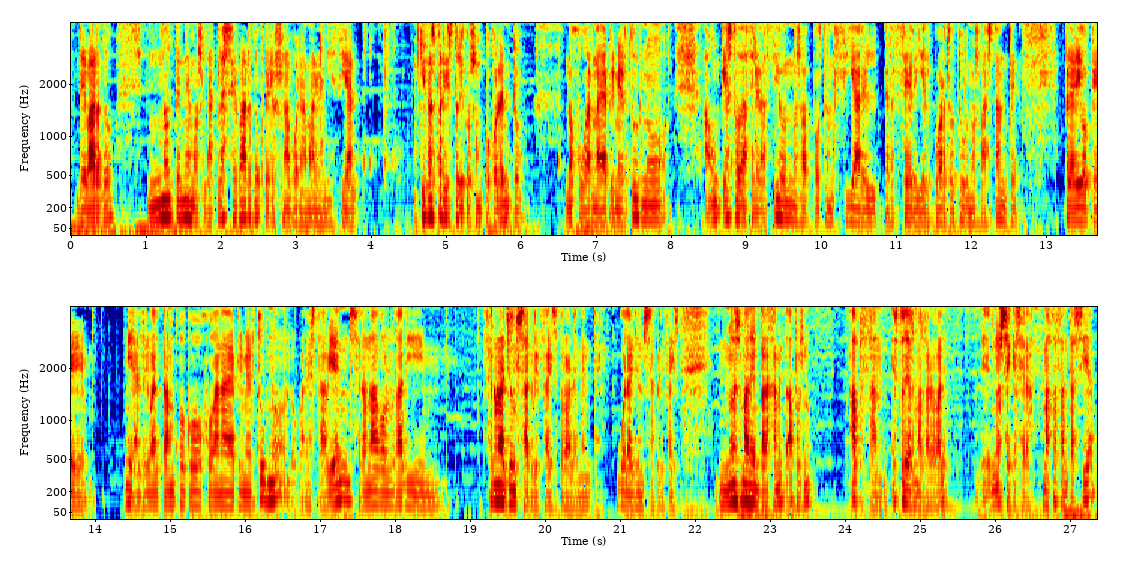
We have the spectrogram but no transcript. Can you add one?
de bardo. No tenemos la clase bardo, pero es una buena mano inicial. Quizás para históricos un poco lento, no jugar nada de primer turno, aunque esto de aceleración nos va a potenciar el tercer y el cuarto turnos bastante, pero digo que, mira, el rival tampoco juega nada de primer turno, lo cual está bien, será una Golgari... Será una Jun Sacrifice probablemente, huele a Jun Sacrifice. ¿No es mal emparejamiento? Ah, pues no, Abzan, esto ya es más raro, ¿vale? Eh, no sé qué será. Mazo fantasía.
